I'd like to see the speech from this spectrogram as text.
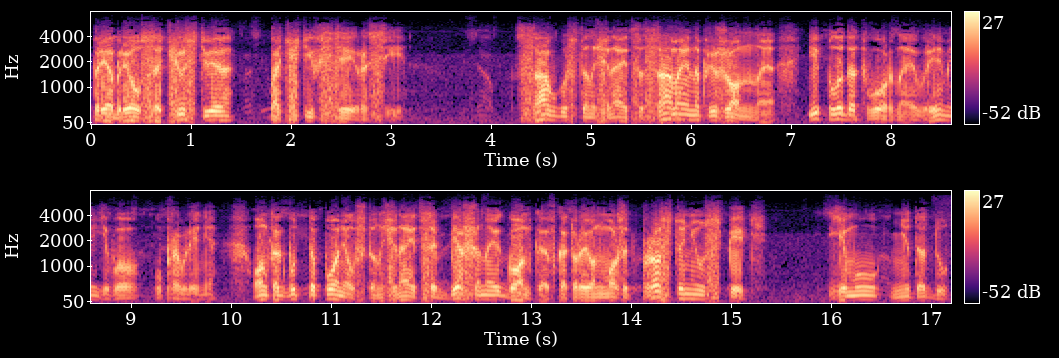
приобрел сочувствие почти всей России. С августа начинается самое напряженное и плодотворное время его управления. Он как будто понял, что начинается бешеная гонка, в которой он может просто не успеть. Ему не дадут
